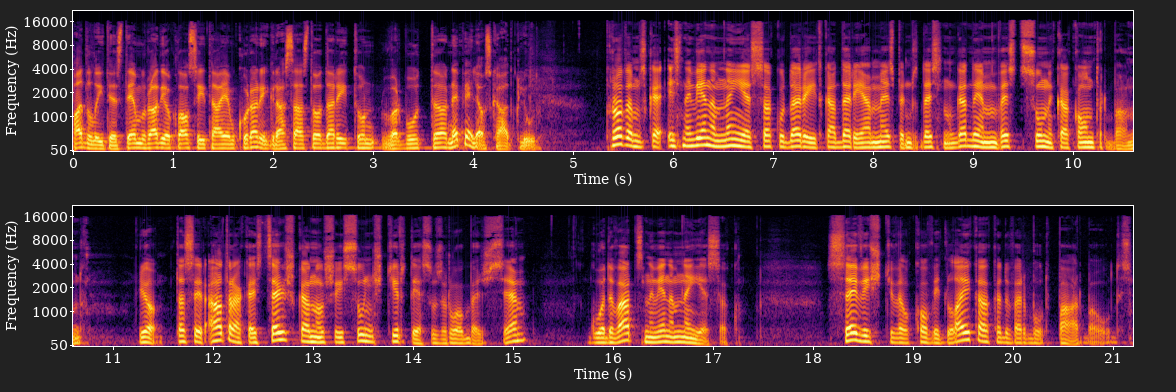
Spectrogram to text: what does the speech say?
padalīties tiem radioklausītājiem, kur arī grasās to darīt un varbūt ā, nepieļaus kādu kļūdu? Protams, ka es nevienam neiesaku darīt, kā darījām mēs pirms desmit gadiem, vest suni kā kontrabandu. Jo tas ir ātrākais ceļš, kā no šīs suņa šķirties uz robežas. Ja? Goda vārds nevienam neiesaku. Sevišķi vēl Covid laikā, kad var būt pārbaudes.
